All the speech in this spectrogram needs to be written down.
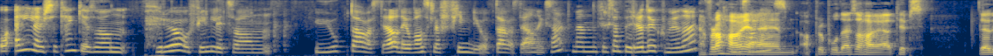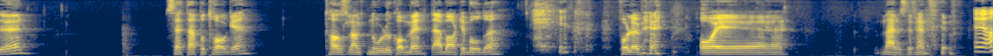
Og ellers så tenker jeg sånn Prøv å finne litt sånn uoppdaga steder. Det er jo vanskelig å finne de uoppdaga stedene, ikke sant? Men f.eks. Rødøy kommune. ja, for da har jo jeg Apropos det, så har jeg et tips. Det du gjør Sett deg på toget. Ta det så langt nord du kommer. Det er bare til Bodø. Foreløpig. Og i eh, nærmeste fremtid. Ja,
